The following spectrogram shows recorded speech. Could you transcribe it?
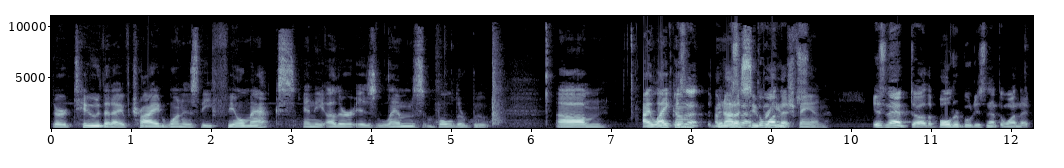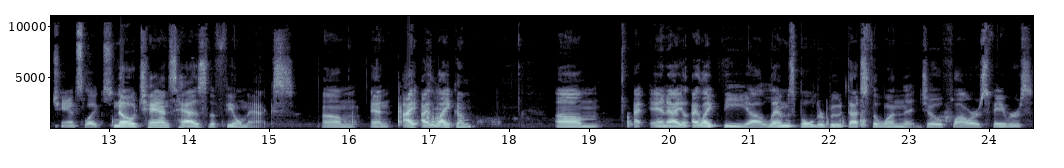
There are two that I've tried. One is the Feelmax, and the other is Lems Boulder Boot. Um, I like them. That- I'm not a isn't that the super huge fan. Isn't that uh, the Boulder boot? Isn't that the one that Chance likes? No, Chance has the Feelmax, um, and I, I like them. Um, I, and I, I like the uh, Lems Boulder boot. That's the one that Joe Flowers favors.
